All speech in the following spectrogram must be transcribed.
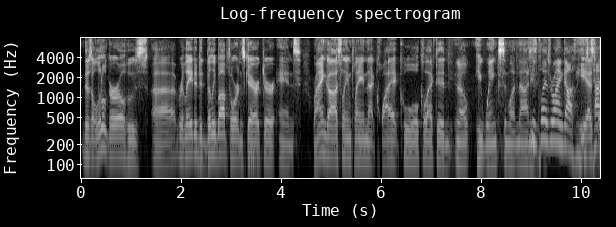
there's a little girl who's uh, related to Billy Bob Thornton's character, and Ryan Gosling playing that quiet, cool, collected. You know, he winks and whatnot. He plays Ryan Gosling. he He's has very-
